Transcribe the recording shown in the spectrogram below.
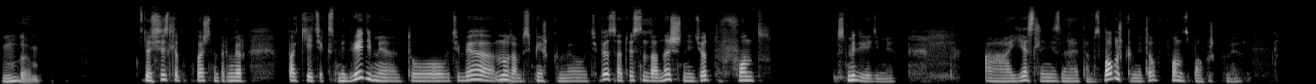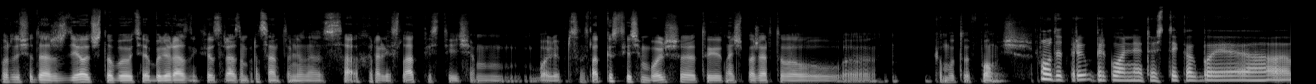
Ну да. То есть, если покупаешь, например, пакетик с медведями, то у тебя, ну, там, с мишками, у тебя, соответственно, donation идет в фонд с медведями. А если, не знаю, там с бабушками, то фонд с бабушками. Можно еще даже сделать, чтобы у тебя были разные конфеты с разным процентом, не знаю, сахара или сладкости. И чем более процент сладкости, чем больше ты, значит, пожертвовал э, кому-то в помощь. Вот это прикольно. То есть ты как бы... Э,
